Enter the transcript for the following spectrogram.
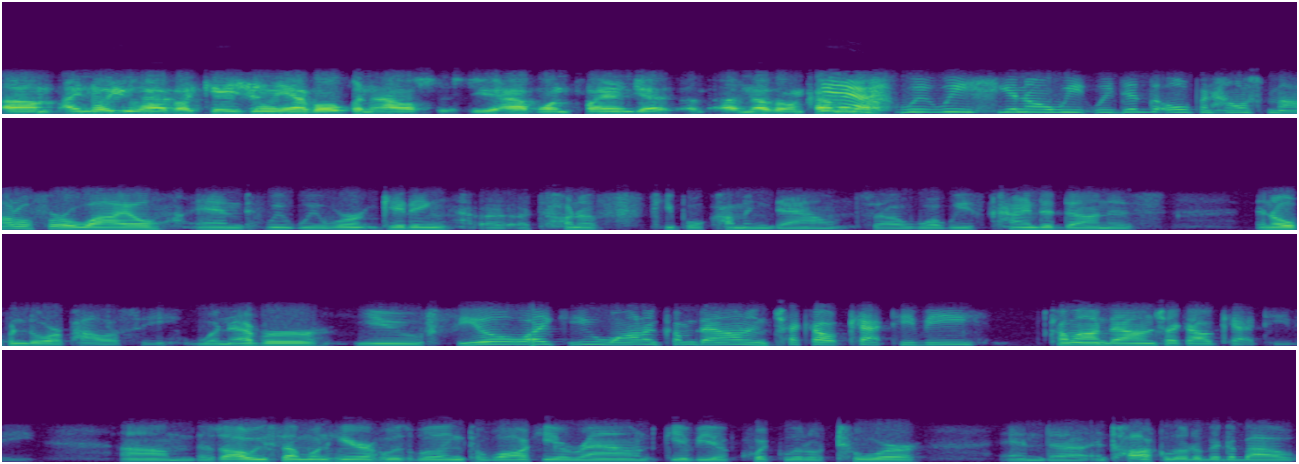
Um, I know you have occasionally have open houses. Do you have one planned yet? Another one coming yeah, up? Yeah, we we you know we we did the open house model for a while, and we we weren't getting a, a ton of people coming down. So what we've kind of done is an open door policy. Whenever you feel like you want to come down and check out Cat TV, come on down and check out Cat TV. Um, there's always someone here who's willing to walk you around, give you a quick little tour, and uh, and talk a little bit about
